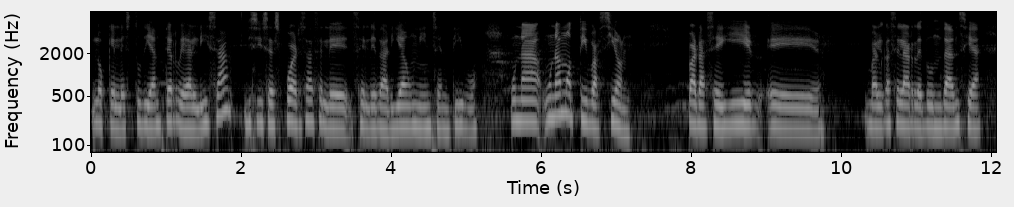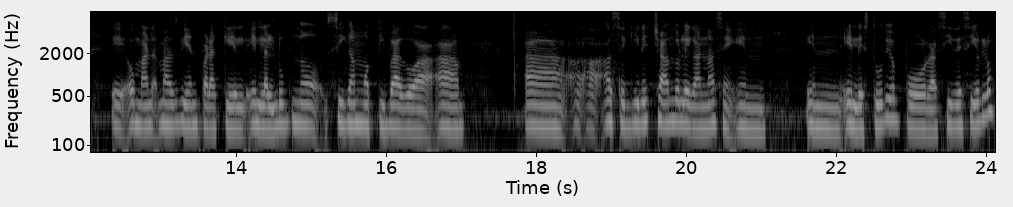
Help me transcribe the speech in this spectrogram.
lo que el estudiante realiza y si se esfuerza se le, se le daría un incentivo, una, una motivación para seguir, eh, válgase la redundancia, eh, o más, más, bien para que el, el alumno siga motivado a a, a, seguir echándole ganas en, en, el estudio, por así decirlo.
